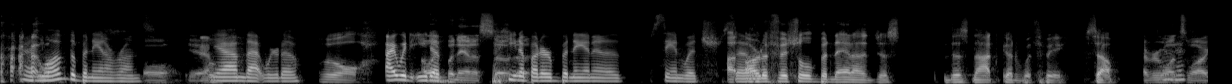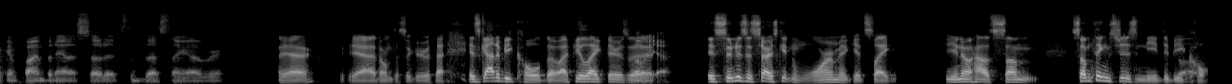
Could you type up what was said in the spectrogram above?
I love the banana runs. Oh yeah. Yeah, I'm that weirdo. Ugh. I would I eat like a banana soda. peanut butter banana sandwich. Uh, artificial banana just does not good with me. So Every Okay. once in a while, I can find banana soda. It's the best thing ever. Yeah, yeah. I don't disagree with that. It's got to be cold though. I feel like there's a. Oh yeah. As soon as it starts getting warm, it gets like, you know how some some things just need to be Oh. cold.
